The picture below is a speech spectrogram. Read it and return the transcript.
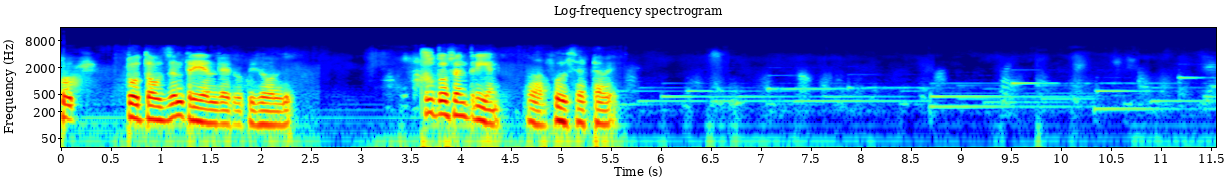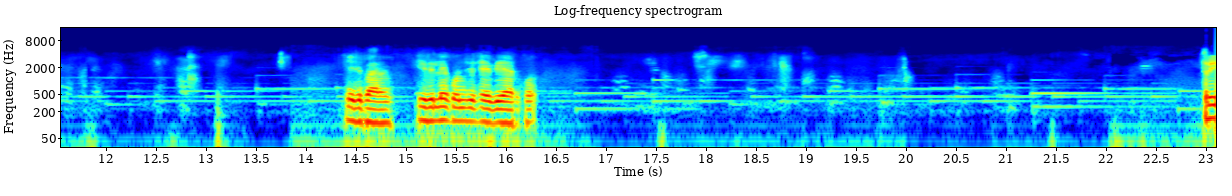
Two two thousand three hundred rupees only two thousand three hundred ஆ ஃபுல் செட்டாகவே இது பாருங்க இதுல கொஞ்சம் ஹெவியா இருக்கும் three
